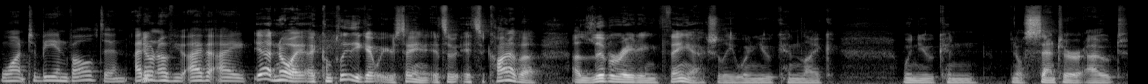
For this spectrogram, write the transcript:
want to be involved in. I don't know if you I've I Yeah, no, I, I completely get what you're saying. It's a it's a kind of a, a liberating thing actually when you can like when you can you know center out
